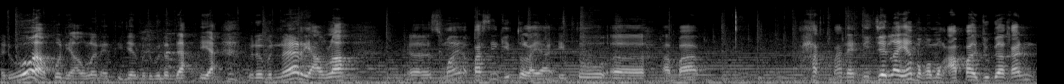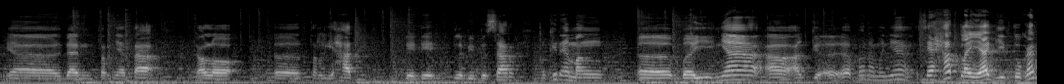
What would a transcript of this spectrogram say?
Aduh, ampun ya Allah netizen bener-bener dah ya, bener-bener ya Allah. Uh, semuanya pasti gitulah ya. Itu uh, apa hak netizen lah ya mau ngomong apa juga kan ya dan ternyata kalau uh, terlihat dede lebih besar mungkin emang uh, bayinya uh, ag- uh, apa namanya sehat lah ya gitu kan.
